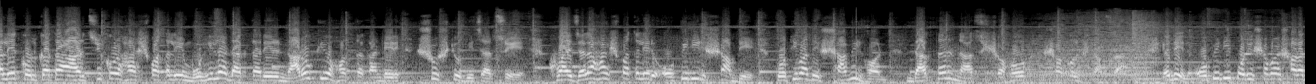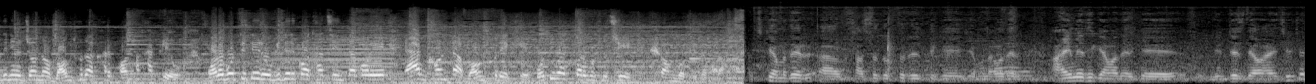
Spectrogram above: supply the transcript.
সকালে কলকাতা আরজিকর হাসপাতালে মহিলা ডাক্তারের নারকীয় হত্যাকাণ্ডের সুষ্ঠু বিচার চেয়ে খোয়াই জেলা হাসপাতালের ওপিডির সামনে প্রতিবাদে সামিল হন ডাক্তার নার্স সহ সকল স্টাফরা। এদিন ওপিডি পরিষেবা সারাদিনের জন্য বন্ধ রাখার কথা থাকলেও পরবর্তীতে রোগীদের কথা চিন্তা করে এক ঘণ্টা বন্ধ রেখে প্রতিবাদ কর্মসূচি সংগঠিত করা হয়। আমাদের স্বাস্থ্য দপ্তরের থেকে যেমন আমাদের আইএমএ থেকে আমাদেরকে নির্দেশ দেওয়া হয়েছে যে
